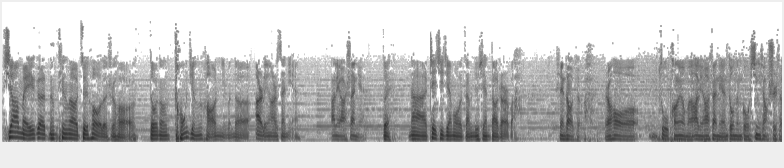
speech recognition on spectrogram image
希望每一个能听到最后的时候，都能憧憬好你们的二零二三年。二零二三年，对。那这期节目咱们就先到这儿吧，先到这吧。然后祝朋友们二零二三年都能够心想事成，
